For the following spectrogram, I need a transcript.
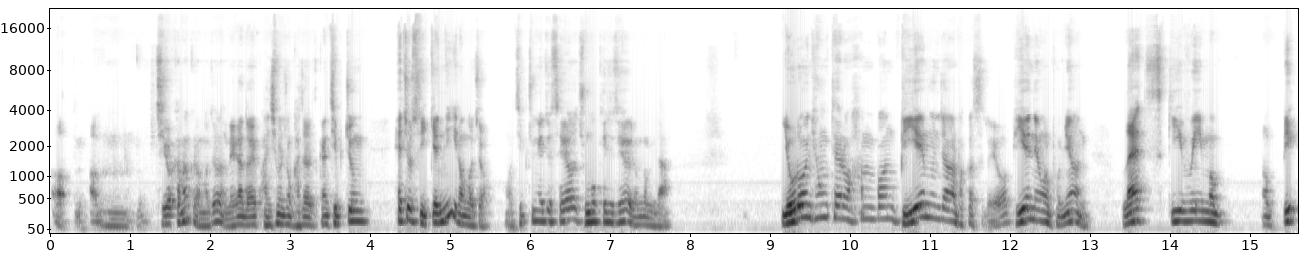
어 음, 지역하면 그런 거죠. 내가 너의 관심을 좀 가져니까 집중해 줄 수 있겠니? 이런 거죠. 어, 집중해 주세요. 주목해 주세요. 이런 겁니다. 요런 형태로 한번 B의 문장을 바꿨어요. B의 내용을 보면 Let's give him a, a big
